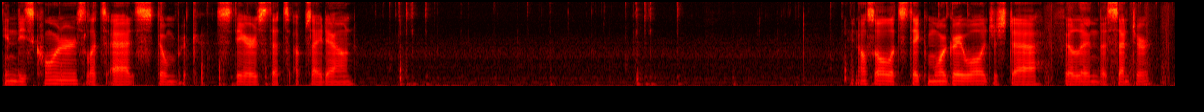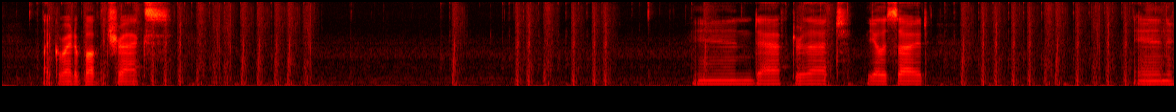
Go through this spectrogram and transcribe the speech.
in these corners let's add stone brick stairs that's upside down. And also let's take more gray wall just uh, fill in the center like right above the tracks. And after that the other side in.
